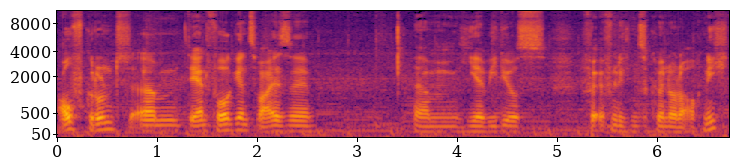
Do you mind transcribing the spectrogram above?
aufgrund ähm, deren Vorgehensweise ähm, hier Videos veröffentlichen zu können oder auch nicht.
